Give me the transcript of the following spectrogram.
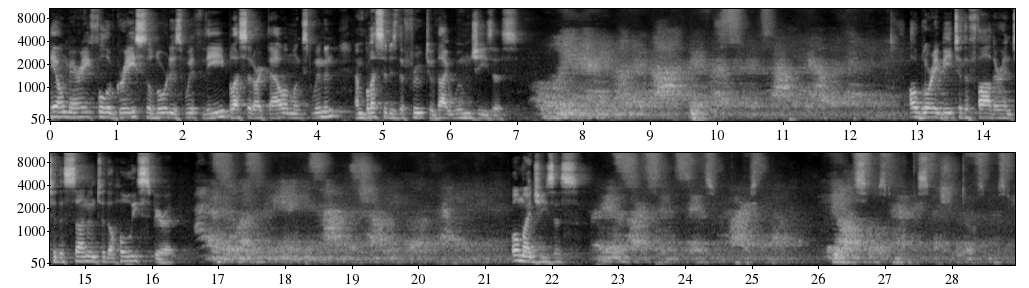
Hail Mary, full of grace, the Lord is with thee. Blessed art thou amongst women, and blessed is the fruit of thy womb, Jesus. Holy Mary, Mother of God, pray for us all glory be to the Father, and to the Son, and to the Holy Spirit. As it was in the beginning, is now, and shall be. O my Jesus, forgive us our sins, save us from the fires of hell. All souls to heaven, especially those most.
